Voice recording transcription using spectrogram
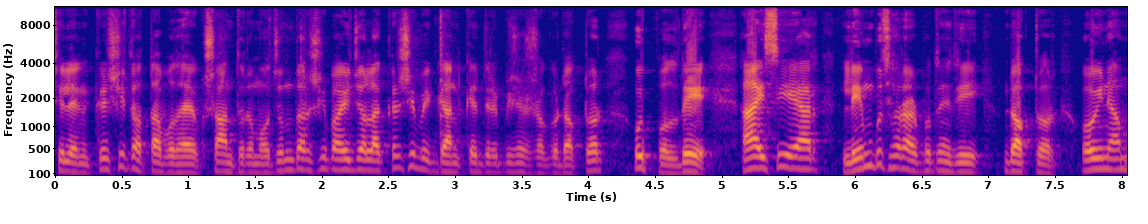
ছিলেন কৃষি তত্ত্বাবধায়ক শান্তনু মজুমদার, সিপাহীজলা কৃষি বিজ্ঞান কেন্দ্রের বিশেষজ্ঞ ডক্টর উৎপল দে আইসিআর লেম্বুছড়ার প্রতিনিধি ডক্টর ঐনাম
